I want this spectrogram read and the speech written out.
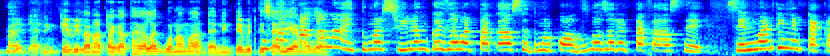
ভাই ডাইনিং টেবিল আনার টাকা থাকা লাগবো না আমার? ডাইনিং টেবিল কি চালিয়ে আনা যায়? নাই তোমার শ্রীলঙ্কায় যাওয়ার টাকা আছে তোমার কক্সবাজারের টাকা আছে সেন্ট মার্টিনের টাকা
